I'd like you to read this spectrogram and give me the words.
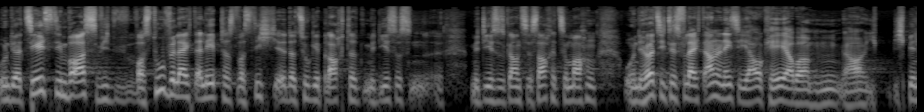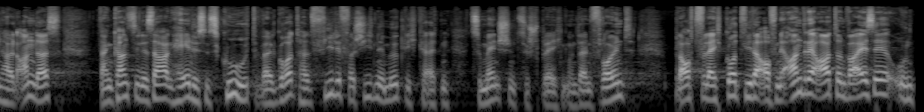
und du erzählst ihm was, wie, was du vielleicht erlebt hast, was dich äh, dazu gebracht hat, mit Jesus, äh, mit Jesus ganze Sache zu machen und er hört sich das vielleicht an und denkt sich, ja okay, aber hm, ja, ich, ich bin halt anders, dann kannst du dir sagen, hey, das ist gut, weil Gott hat viele verschiedene Möglichkeiten, zu Menschen zu sprechen und dein Freund braucht vielleicht Gott wieder auf eine andere Art und Weise und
